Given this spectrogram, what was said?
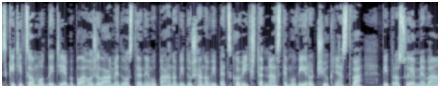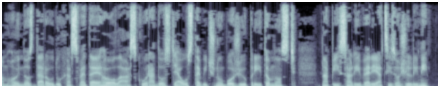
S kyticou modlitieb blahoželáme dôstojnému pánovi Dušanovi Peckovi k 14. výročiu kňastva. Vyprosujeme vám hojnosť darov Ducha Svetého, lásku, radosť a ustavičnú Božiu prítomnosť, napísali veriaci zo Žiliny.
